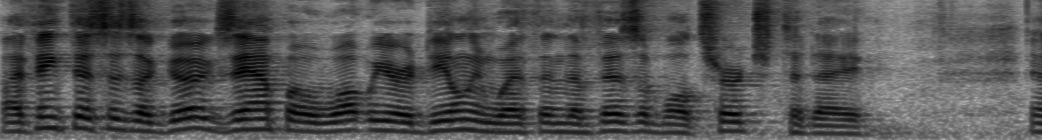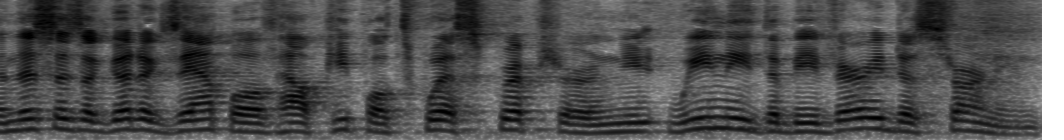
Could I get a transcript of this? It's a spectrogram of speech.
I think this is a good example of what we are dealing with in the visible church today. And this is a good example of how people twist scripture, and we need to be very discerning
